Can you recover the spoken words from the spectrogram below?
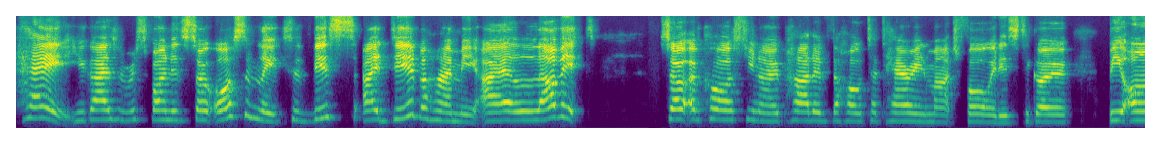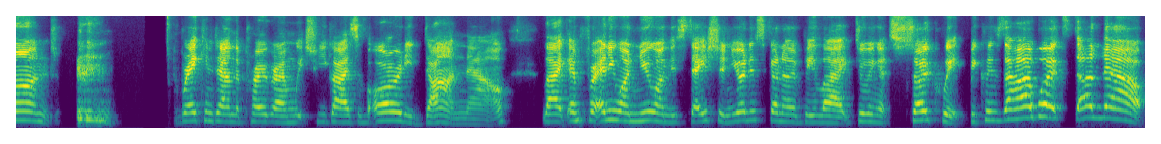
hey, you guys have responded so awesomely to this idea behind me. I love it. So, of course, you know, part of the whole Tartarian march forward is to go beyond breaking down the program, which you guys have already done now like and for anyone new on this station you're just going to be like doing it so quick because the hard work's done now.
